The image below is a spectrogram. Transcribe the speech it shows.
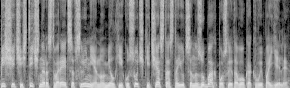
Пища частично растворяется в слюне, но мелкие кусочки часто остаются на зубах после того, как вы поели.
